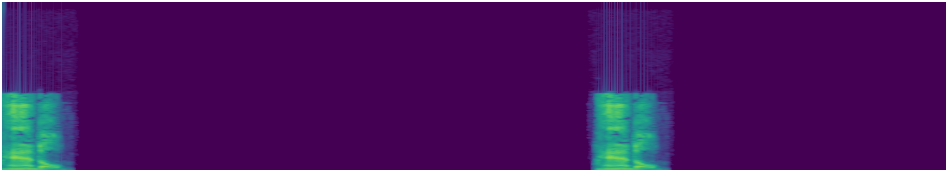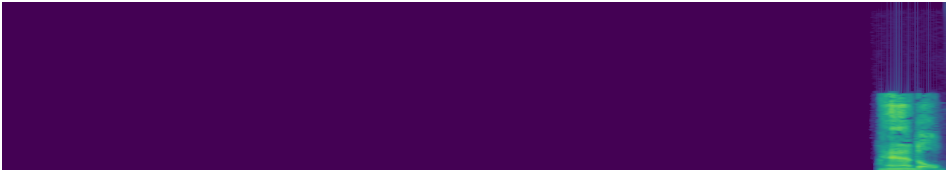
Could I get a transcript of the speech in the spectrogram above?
Handle. Handle. Handle.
